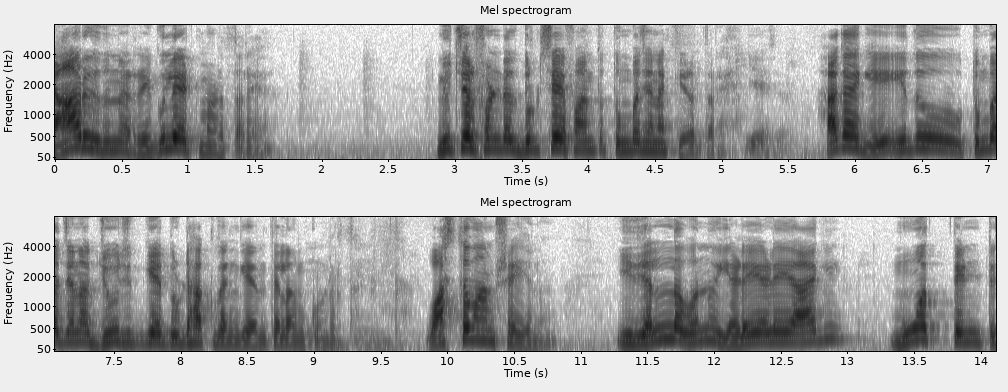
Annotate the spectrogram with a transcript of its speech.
ಯಾರು ಇದನ್ನು ರೆಗ್ಯುಲೇಟ್ ಮಾಡ್ತಾರೆ? ಮ್ಯೂಚುವಲ್ ಫಂಡಲ್ಲಿ ದುಡ್ಡು ಸೇಫ್ ಅಂತ ತುಂಬ ಜನ ಕೇಳ್ತಾರೆ. ಹಾಗಾಗಿ ಇದು ತುಂಬ ಜನ ಜೂಜ್ಗೆ ದುಡ್ಡು ಹಾಕ್ದಂಗೆ ಅಂತೆಲ್ಲ ಅಂದ್ಕೊಂಡಿರ್ತಾರೆ ವಾಸ್ತವಾಂಶ ಏನು? ಇದೆಲ್ಲವನ್ನು ಎಳೆ ಎಳೆಯಾಗಿ ಮೂವತ್ತೆಂಟು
